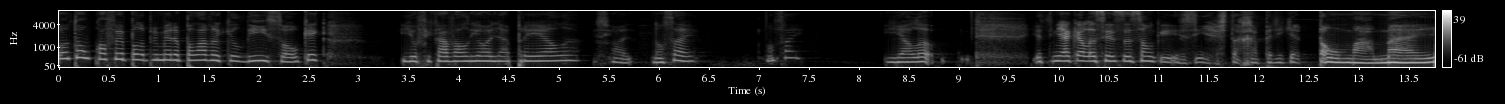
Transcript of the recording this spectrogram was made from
então, qual foi a primeira palavra que ele disse, ou o que é que. E eu ficava ali a olhar para ela assim: olha, não sei, não sei. E ela. Eu tinha aquela sensação que, assim, esta rapariga é tão má mãe.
